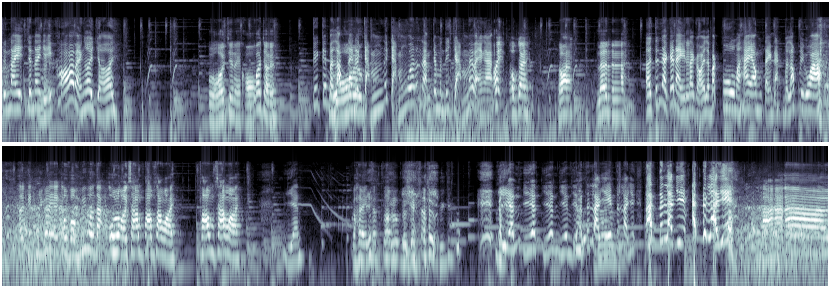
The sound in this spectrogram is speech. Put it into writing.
Trên đây trên đây nhảy khó bạn ơi trời. Ơi ôi trên này khó quá trời. Cái cái block này nó chậm nó chậm quá nó làm cho mình đi chậm mấy bạn ạ. Ê, ok. Rồi lên nè. Ờ tính ra cái này ta gọi là bắt cua mà hai ông toàn đặt block đi qua. Ê, cái những cái cầu vòng bí hơn ta? Ôi rồi xong phong xong rồi. Phong xong rồi. Gì anh qua đây tao tao được cái tao được cái gì anh gì anh gì anh gì anh gì anh. Tính làm gì em tính làm gì? Anh tính làm gì em anh tính làm gì? À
